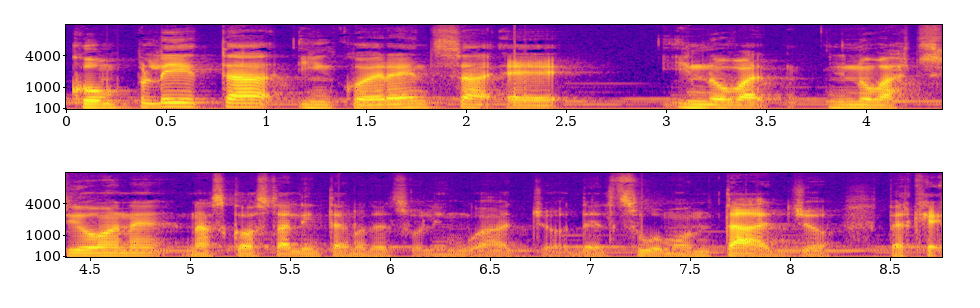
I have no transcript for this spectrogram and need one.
completa incoerenza e innova- innovazione nascosta all'interno del suo linguaggio, del suo montaggio, perché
